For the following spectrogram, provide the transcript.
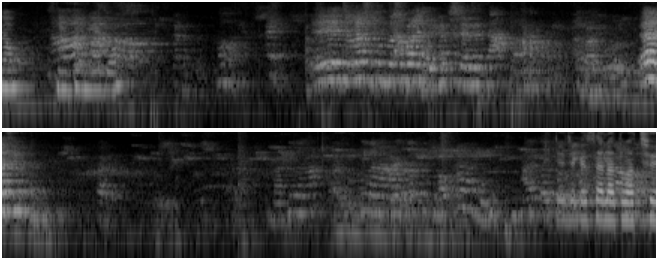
নাও স্নিগ্ধা নিয়ে যাও জায়গায় আছে।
